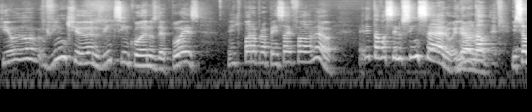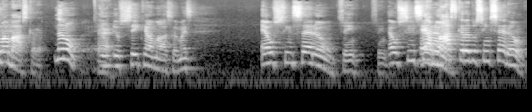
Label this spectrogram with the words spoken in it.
que eu, eu, 20 anos, 25 anos depois, a gente para para pensar e fala, meu, ele estava sendo sincero. Ele Não, não, não. tava- Isso é uma máscara. não, não, É. eu, eu sei que é a máscara, mas é o sincerão. Sim, sim. É o É sincerão. a máscara do sincerão.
